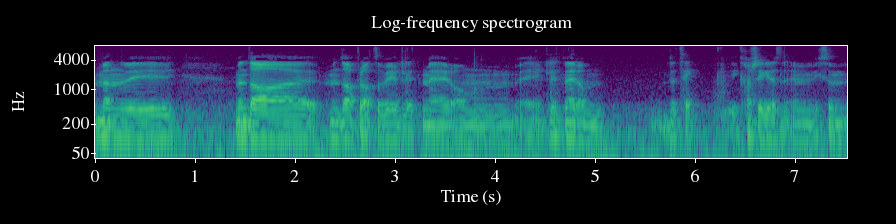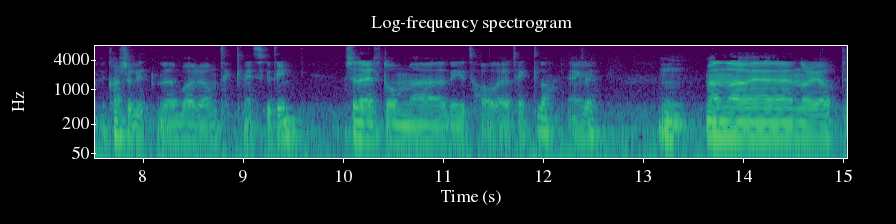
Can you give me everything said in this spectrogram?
men vi Men da, men da prata vi litt mer om Litt mer om det tek, kanskje, ikke, liksom, kanskje litt bare om tekniske ting. Generelt om uh, digitale tech, da, egentlig. Men eh, når det gjaldt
